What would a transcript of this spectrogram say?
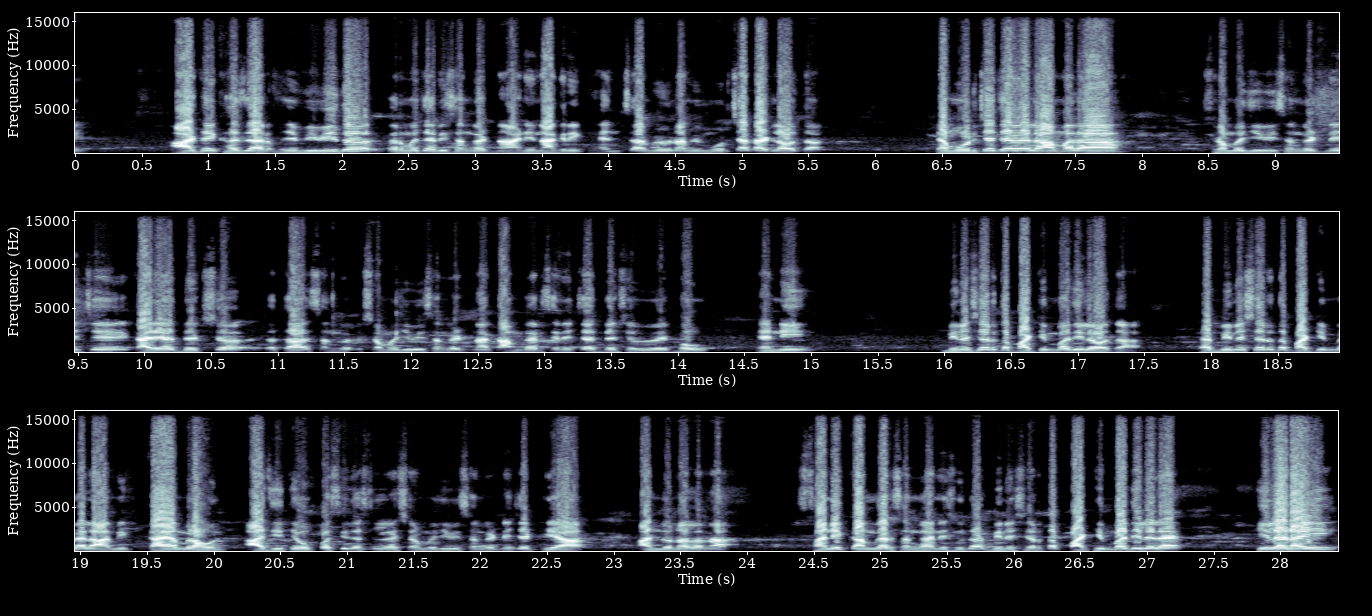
आठ एक हजार म्हणजे विविध कर्मचारी संघटना आणि नागरिक यांचा मिळून आम्ही मोर्चा काढला होता. त्या मोर्चाच्या वेळेला आम्हाला श्रमजीवी संघटनेचे कार्याध्यक्ष तथा संघ श्रमजीवी संघटना कामगार सेनेचे अध्यक्ष विवेक भाऊ यांनी बिनशर्त पाठिंबा दिला होता. त्या बिनशर्त पाठिंब्याला आम्ही कायम राहून आज इथे उपस्थित असलेल्या श्रमजीवी संघटनेच्या ठिया आंदोलनाला स्थानिक कामगार संघाने सुद्धा बिनशर्त पाठिंबा दिलेला आहे. ही लढाई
